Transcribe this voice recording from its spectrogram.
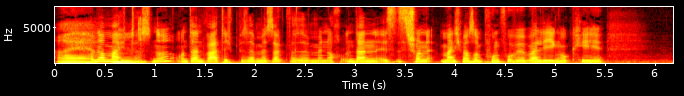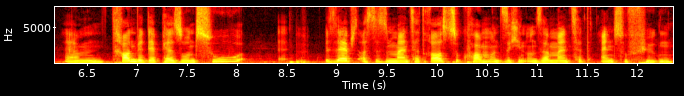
Ah, ja. Und dann mache ich mhm. das, ne? Und dann warte ich, bis er mir sagt, was er mir noch. Und dann ist es schon manchmal so ein Punkt, wo wir überlegen, okay, ähm, trauen wir der Person zu, selbst aus diesem Mindset rauszukommen und sich in unser Mindset einzufügen.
